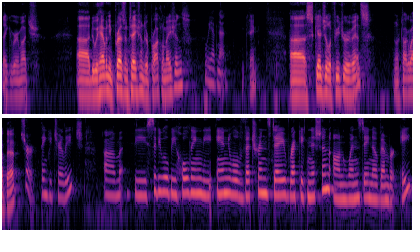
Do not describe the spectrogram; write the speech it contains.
Thank you very much. Uh, Do we have any presentations or proclamations? We have none. Okay. Uh, Schedule of future events? You want to talk about that? Sure. Thank you, Chair Leach. Um, the city will be holding the annual Veterans Day recognition on Wednesday, November 8th.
